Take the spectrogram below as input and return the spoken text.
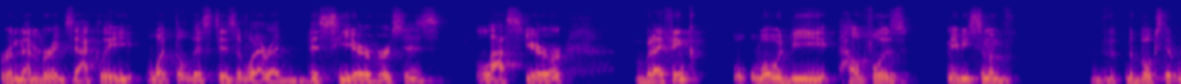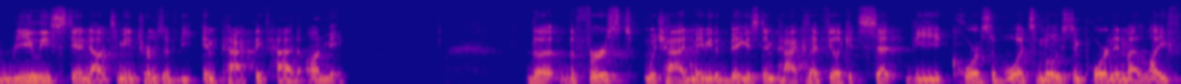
remember exactly what the list is of what I read this year versus last year. But I think what would be helpful is maybe some of the, the books that really stand out to me in terms of the impact they've had on me. The the first, which had maybe the biggest impact, because I feel like it set the course of what's most important in my life,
